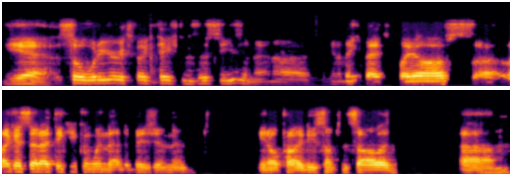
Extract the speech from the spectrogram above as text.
yeah, so what are your expectations this season, man? Uh, you're gonna make it back to playoffs. Uh, like I said, I think you can win that division, and you know probably do something solid. Um,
